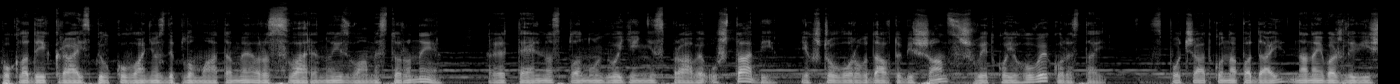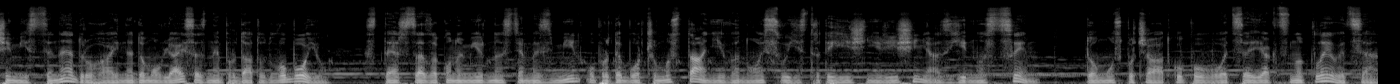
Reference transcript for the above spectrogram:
поклади край спілкуванню з дипломатами розсвареної з вами сторони. Ретельно сплануй воєнні справи у штабі. Якщо ворог дав тобі шанс, швидко його використай. Спочатку нападай на найважливіше місце недруга і не домовляйся з ним про дату двобою. Стеж за закономірностями змін у протиборчому стані і винось свої стратегічні рішення згідно з цим. Тому спочатку поводься як цнотливиця,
